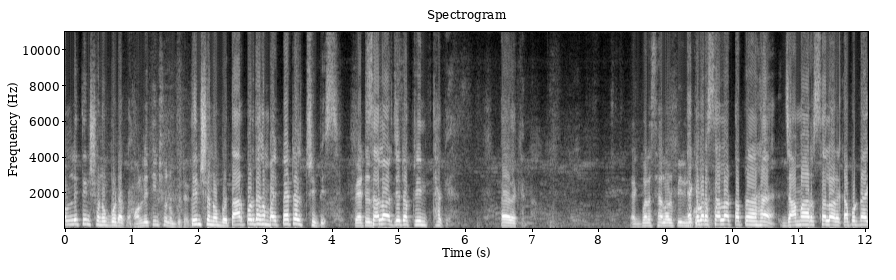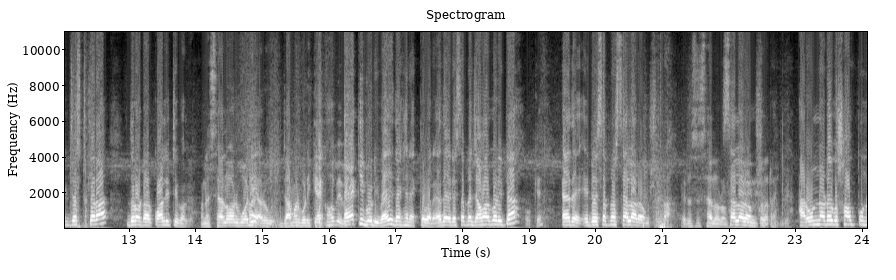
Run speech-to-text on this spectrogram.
অনলি তিনশো নব্বই টাকা। অনলি তিনশো নব্বই টাকা। তিনশো নব্বই। তারপর দেখেন ভাই প্যাটেল থ্রি পিস Petal সালোয়ার যেটা প্রিন্ট থাকে। দেখেন। একবারে সেলার প্রিন্ট একবারে সেলারটা আপনার হ্যাঁ জামার কাপড়টা অ্যাডজাস্ট করা দুটোটার কোয়ালিটি ভালো মানে বডি হ্যাঁ। আর জামার বডি কি এক হবে? একই বডি ভাই দেখেন একবারে। এটা এটা আপনার জামার বডিটা ওকে এদে এটা হচ্ছে আপনার সেলার অংশটা। এটা হচ্ছে সেলার সালোয়ার সেলার অংশটা। আর অন্যটা সম্পূর্ণ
